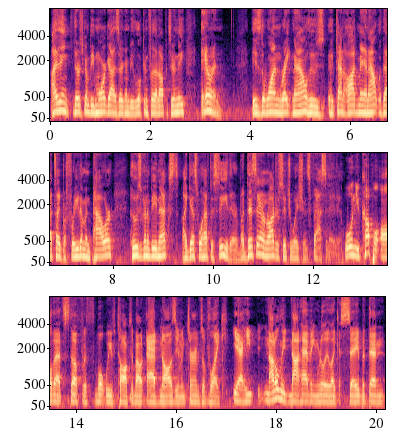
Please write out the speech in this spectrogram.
I think there's going to be more guys that are going to be looking for that opportunity. Aaron is the one right now who's kind of odd man out with that type of freedom and power. Who's going to be next? I guess we'll have to see there. But this Aaron Rodgers situation is fascinating. Well, and you couple all that stuff with what we've talked about ad nauseum in terms of like, yeah, he not only not having really like a say, but then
